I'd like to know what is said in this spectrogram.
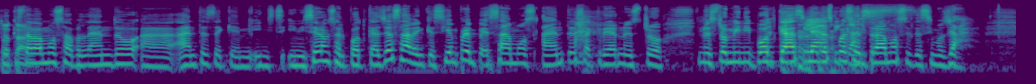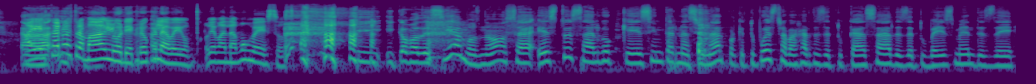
lo que estábamos hablando ah, antes de que in- iniciáramos el podcast, ya saben que siempre empezamos antes a crear nuestro, nuestro mini podcast y ya después entramos y decimos ya. Ahí Ah, está y- nuestra amada Gloria, creo que la veo. Le mandamos besos. Y, y como decíamos, ¿no? O sea, esto es algo que es internacional, porque tú puedes trabajar desde tu casa, desde tu basement, desde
